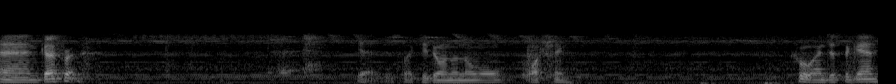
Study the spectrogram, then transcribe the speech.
And go for it. Yeah, just like you're doing a normal washing. Cool, and just again.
